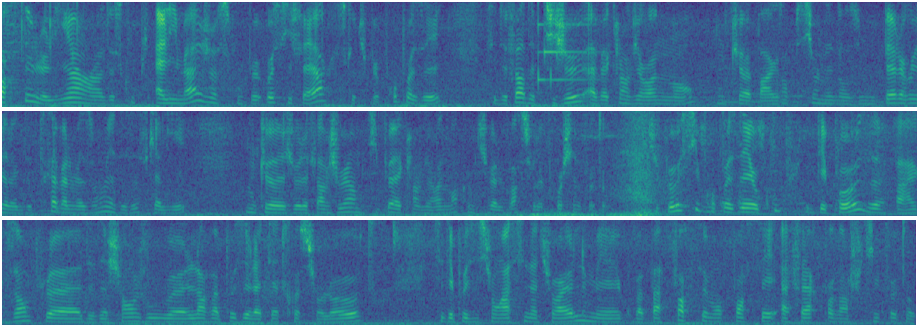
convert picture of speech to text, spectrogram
Renforcer le lien de ce couple à l'image, ce qu'on peut aussi faire, ce que tu peux proposer, c'est de faire des petits jeux avec l'environnement. Donc euh, par exemple ici on est dans une belle rue avec de très belles maisons, il y a des escaliers. Donc euh, je vais les faire jouer un petit peu avec l'environnement comme tu vas le voir sur les prochaines photos. Tu peux aussi proposer au couple des pauses, par exemple euh, des échanges où l'un va poser la tête sur l'autre. C'est des positions assez naturelles mais qu'on va pas forcément penser à faire pendant un shooting photo.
